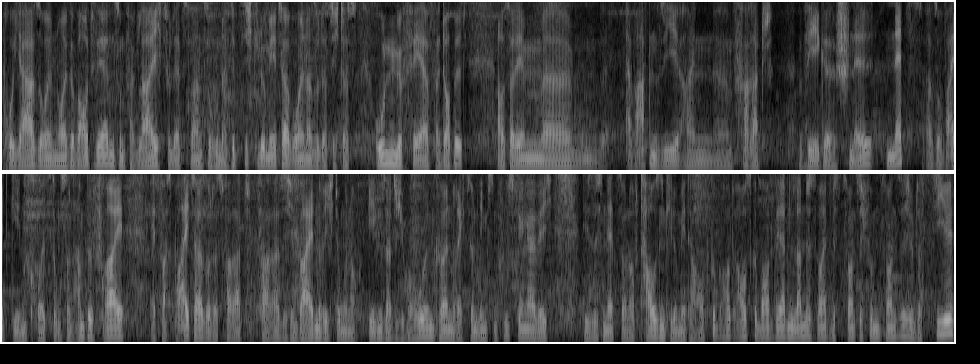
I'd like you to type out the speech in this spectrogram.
pro Jahr sollen neu gebaut werden. Zum Vergleich, zuletzt waren es so 170 Kilometer, wollen also, dass sich das ungefähr verdoppelt. Außerdem äh, erwarten sie ein äh, Fahrrad Wege-Schnellnetz, also weitgehend kreuzungs- und ampelfrei, etwas breiter, so dass Fahrradfahrer sich in beiden Richtungen auch gegenseitig überholen können, rechts und links ein Fußgängerweg. Dieses Netz soll auf 1000 Kilometer aufgebaut, ausgebaut werden, landesweit bis 2025 und das Ziel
